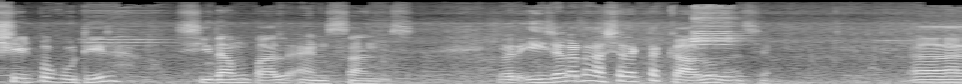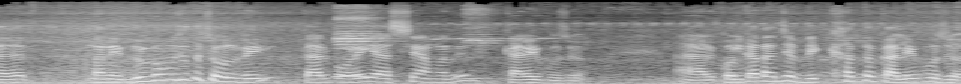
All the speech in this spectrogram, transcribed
শিল্পকুটির সিদাম পাল অ্যান্ড সানস। এবার এই জায়গাটা আসার একটা কারণ আছে। মানে দুর্গাপুজো তো চলবেই, তারপরেই আসছে আমাদের কালী পুজো। আর কলকাতার যে বিখ্যাত কালী পুজো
